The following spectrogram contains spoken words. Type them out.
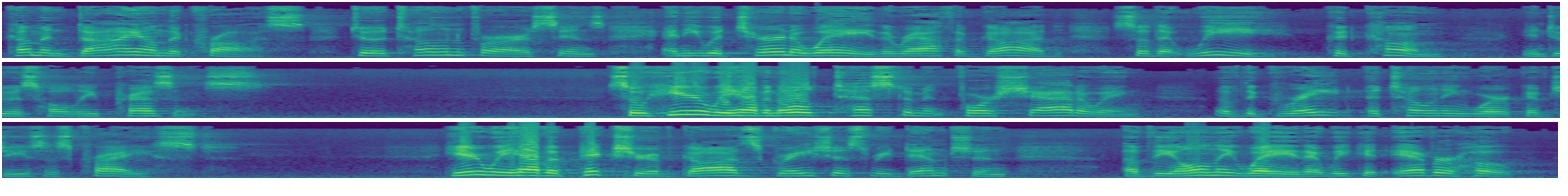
come and die on the cross to atone for our sins, and he would turn away the wrath of God so that we could come into his holy presence. So here we have an Old Testament foreshadowing of the great atoning work of Jesus Christ. Here we have a picture of God's gracious redemption of the only way that we could ever hope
